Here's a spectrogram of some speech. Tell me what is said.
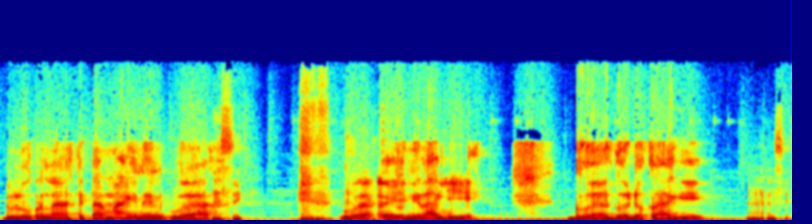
dulu pernah kita mainin gua Asik. gua ini lagi gua godok lagi Asik.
